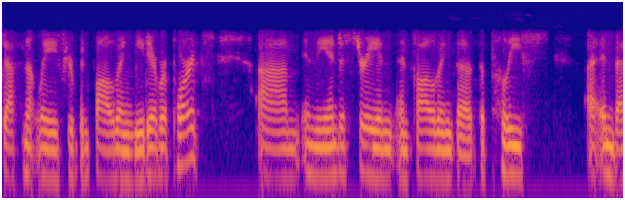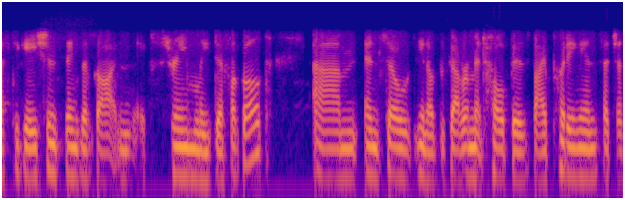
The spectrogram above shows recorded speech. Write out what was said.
definitely, if you've been following media reports um, in the industry and, and following the the police uh, investigations, things have gotten extremely difficult. Um, and so, you know, the government hope is by putting in such a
